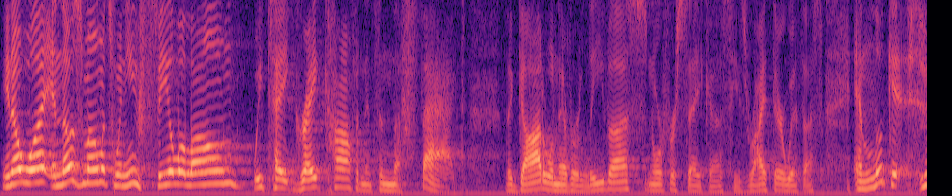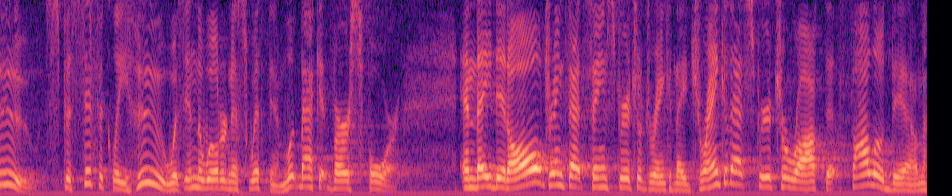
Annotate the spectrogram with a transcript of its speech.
You know what? In those moments when you feel alone, we take great confidence in the fact that God will never leave us nor forsake us. He's right there with us. And look at who, specifically, who was in the wilderness with them. Look back at verse 4. And they did all drink that same spiritual drink, and they drank of that spiritual rock that followed them.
